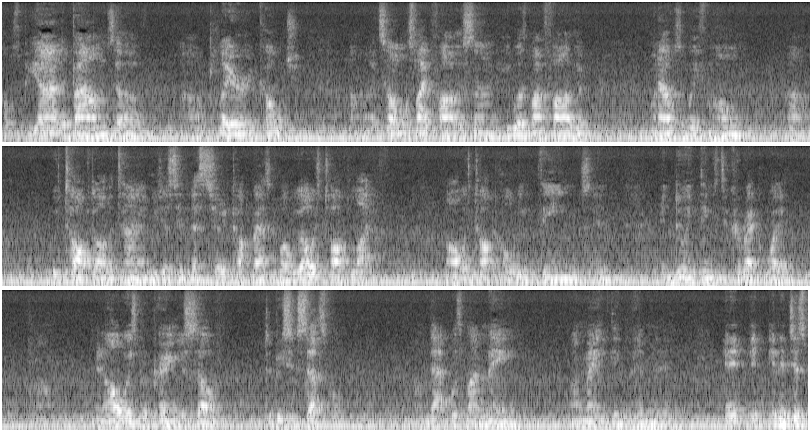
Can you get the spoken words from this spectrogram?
goes beyond the bounds of uh, player and coach. Uh, it's almost like father son. He was my father when I was away from home. Uh, we talked all the time. We just didn't necessarily talk basketball. We always talked life. Always talked holding themes and, and doing things the correct way. Um, and always preparing yourself to be successful. Um, that was my main my main thing with him. And it, and it, and it just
